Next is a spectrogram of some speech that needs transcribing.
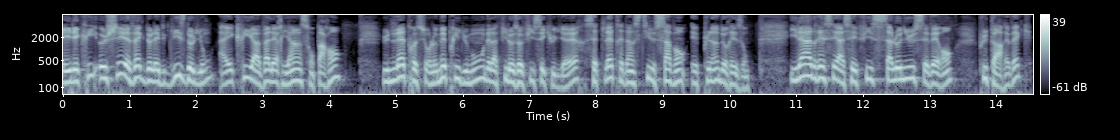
Et il écrit Eucher, évêque de l'église de Lyon, a écrit à Valérien, son parent, une lettre sur le mépris du monde et la philosophie séculière. Cette lettre est d'un style savant et plein de raison. Il a adressé à ses fils Salonius et Véran, plus tard évêque,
